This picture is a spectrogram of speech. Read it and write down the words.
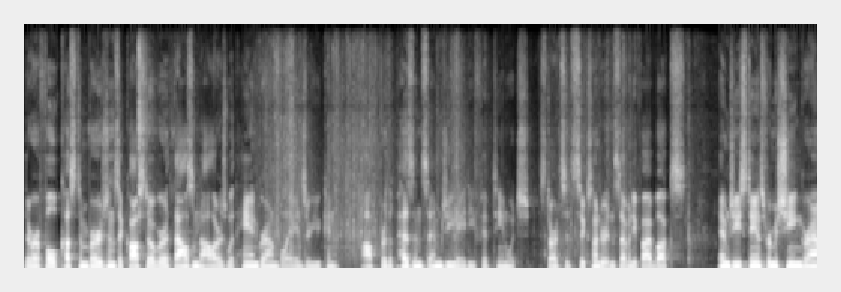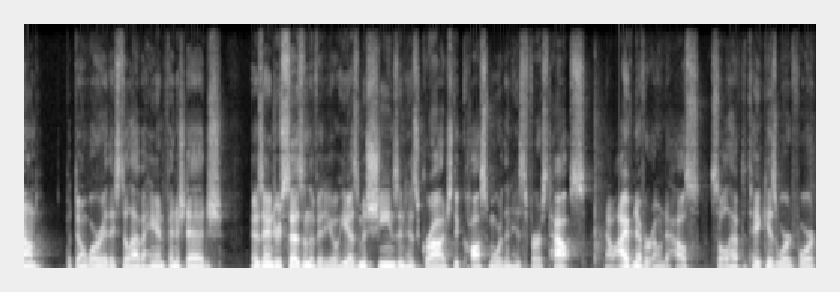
There are full custom versions that cost over $1,000 with hand ground blades, or you can opt for the Peasants MG AD15, which starts at 675 bucks. MG stands for machine ground, but don't worry, they still have a hand finished edge. As Andrew says in the video, he has machines in his garage that cost more than his first house. Now, I've never owned a house, so I'll have to take his word for it,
